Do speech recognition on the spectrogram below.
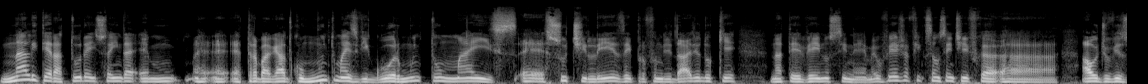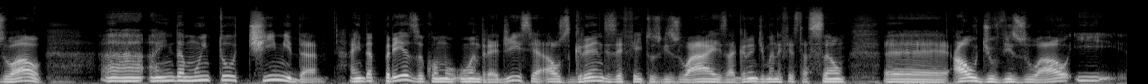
na literatura isso ainda é, é, é trabalhado com muito mais vigor, muito mais é, sutileza e profundidade do que na TV e no cinema. Eu vejo a ficção científica audiovisual ainda muito tímida, ainda presa, como o André disse, aos grandes efeitos visuais, à grande manifestação eh, audiovisual e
